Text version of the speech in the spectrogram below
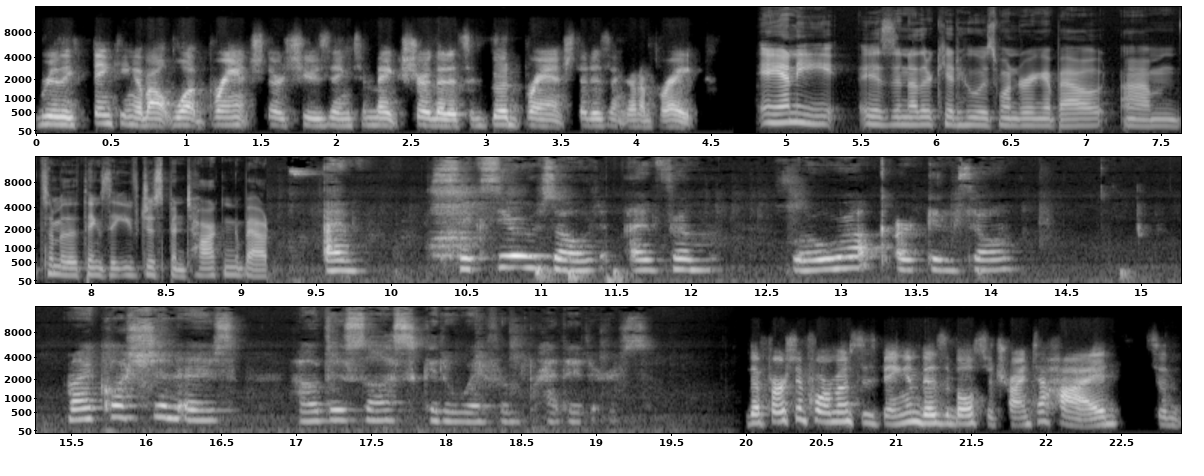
really thinking about what branch they're choosing to make sure that it's a good branch that isn't going to break. Annie is another kid who was wondering about um, some of the things that you've just been talking about. I'm six years old. I'm from Little Rock, Arkansas. My question is, how do sloths get away from predators? the first and foremost is being invisible, so trying to hide. So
